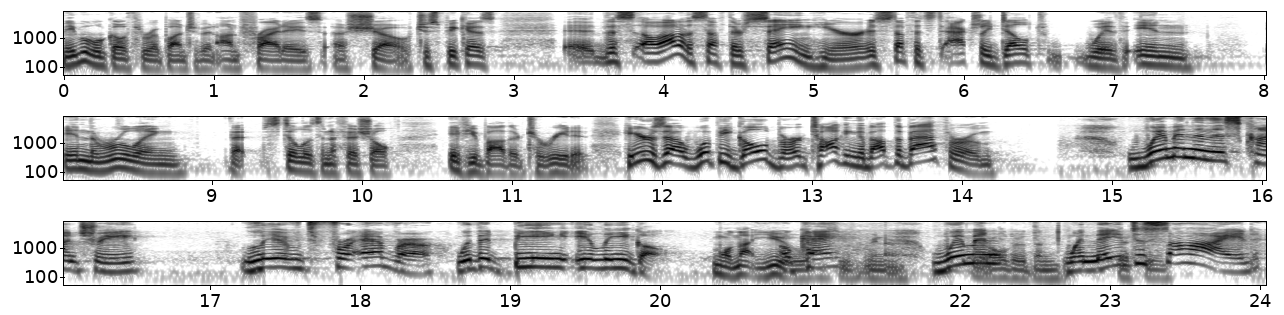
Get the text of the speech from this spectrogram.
Maybe we'll go through a bunch of it on Friday's uh, show, just because uh, this, a lot of the stuff they're saying here is stuff that's actually dealt with in in the ruling that still isn't official. If you bothered to read it, here's uh, Whoopi Goldberg talking about the bathroom. Women in this country lived forever with it being illegal. Well, not you. Okay. You know, Women, when they 50. decide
